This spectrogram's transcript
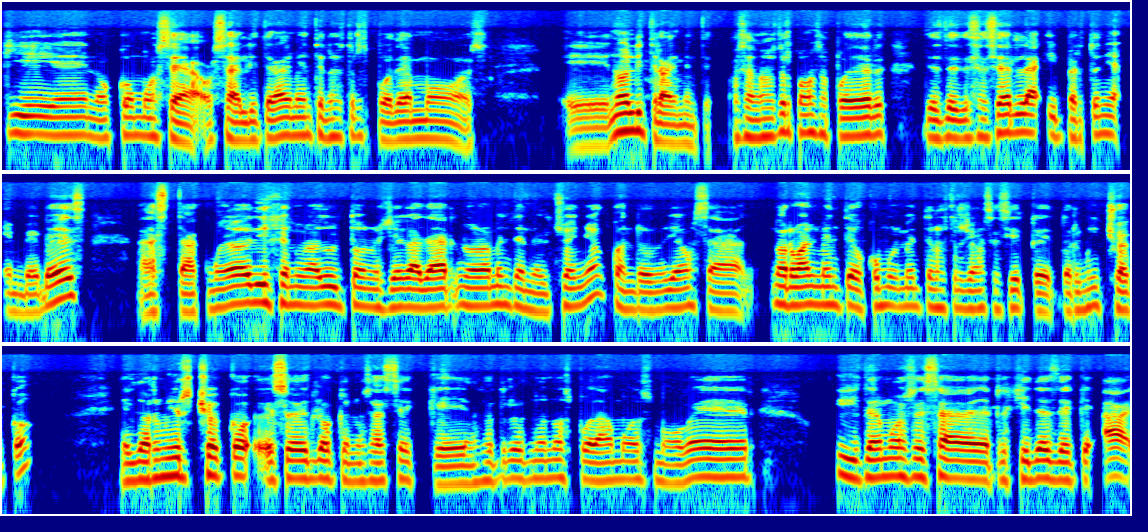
quién o cómo sea. O sea, literalmente nosotros podemos, eh, no literalmente, o sea, nosotros vamos a poder desde deshacer la hipertonia en bebés hasta, como ya dije, en un adulto nos llega a dar normalmente en el sueño, cuando llegamos a, normalmente o comúnmente nosotros llegamos a decir que dormir chueco. El dormir chueco, eso es lo que nos hace que nosotros no nos podamos mover y tenemos esa rigidez de que, ah,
